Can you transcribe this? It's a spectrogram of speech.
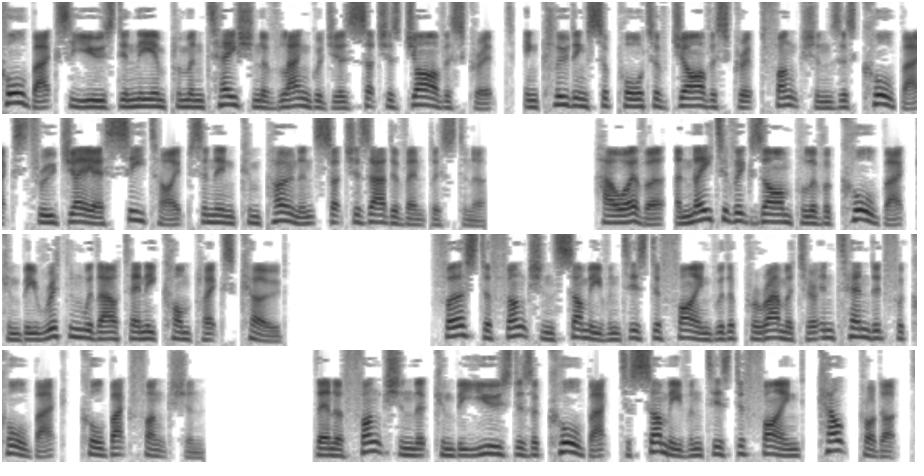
Callbacks are used in the implementation of languages such as JavaScript, including support of JavaScript functions as callbacks through JSC types and in components such as AddEventListener. However, a native example of a callback can be written without any complex code. First a function SumEvent is defined with a parameter intended for callback, callback function. Then a function that can be used as a callback to SumEvent is defined, calcProduct.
